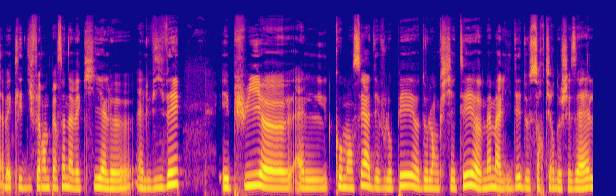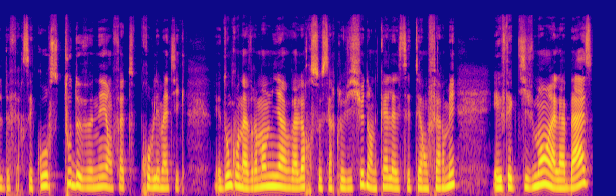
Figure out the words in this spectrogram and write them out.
avec les différentes personnes avec qui elle elle vivait. Et puis euh, elle commençait à développer de l'anxiété, même à l'idée de sortir de chez elle, de faire ses courses. Tout devenait en fait problématique. Et donc on a vraiment mis en valeur ce cercle vicieux dans lequel elle s'était enfermée. Et effectivement, à la base,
